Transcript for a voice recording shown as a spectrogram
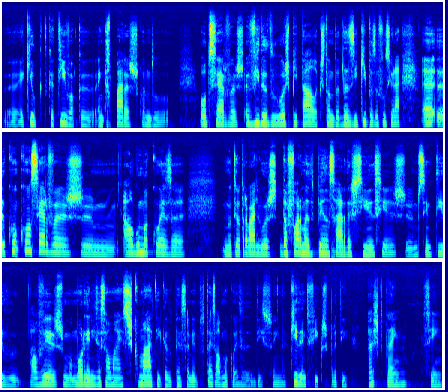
de aquilo que te cativa ou que, em que reparas quando observas a vida do hospital, a questão de, das equipas a funcionar. Uh, conservas um, alguma coisa no teu trabalho hoje da forma de pensar das ciências, no sentido, talvez, uma, uma organização mais esquemática do pensamento? Tens alguma coisa disso ainda que identifiques para ti? Acho que tenho, sim.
